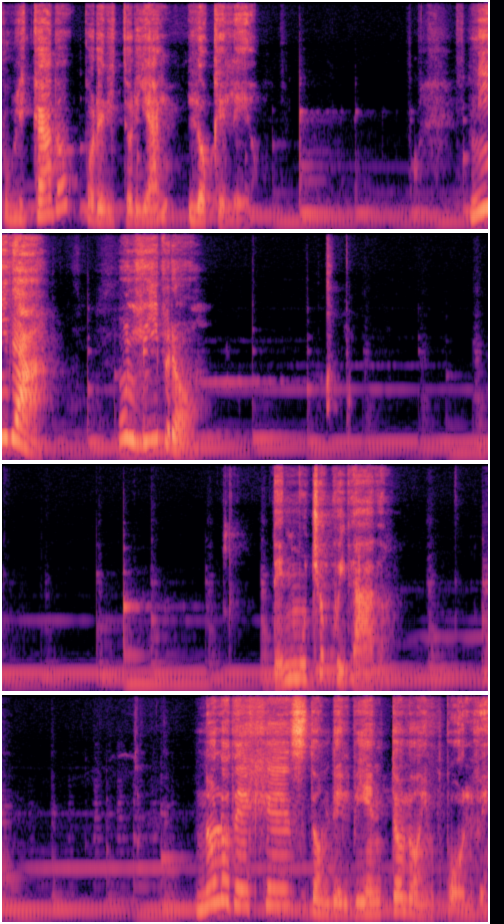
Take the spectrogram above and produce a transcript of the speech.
publicado por editorial Lo que leo. Mira, un libro. Ten mucho cuidado no lo dejes donde el viento lo empolve.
